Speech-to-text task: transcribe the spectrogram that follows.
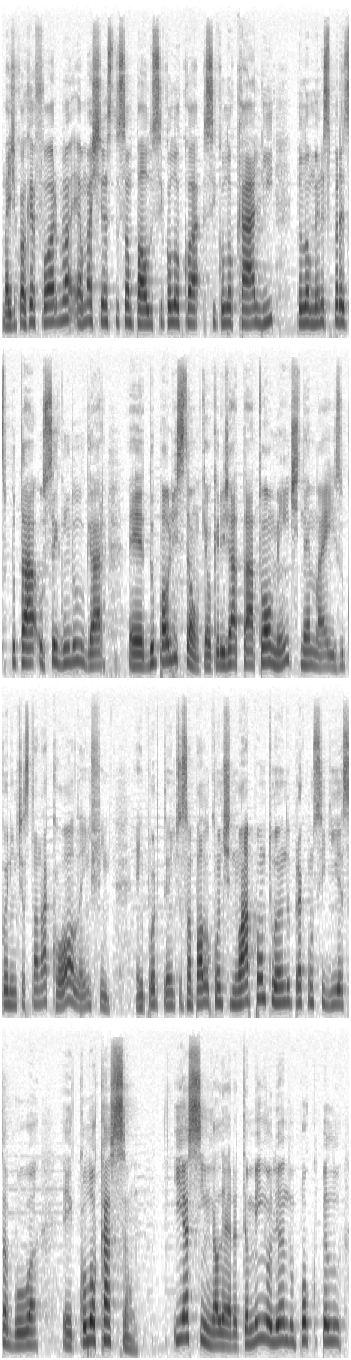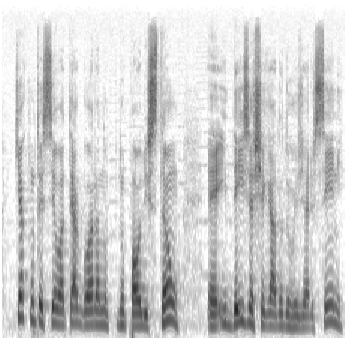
Mas de qualquer forma, é uma chance do São Paulo se colocar, se colocar ali, pelo menos para disputar o segundo lugar é, do Paulistão, que é o que ele já está atualmente, né? Mas o Corinthians está na cola, enfim. É importante o São Paulo continuar pontuando para conseguir essa boa é, colocação. E assim, galera, também olhando um pouco pelo que aconteceu até agora no, no Paulistão, é, e desde a chegada do Rogério Ceni,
